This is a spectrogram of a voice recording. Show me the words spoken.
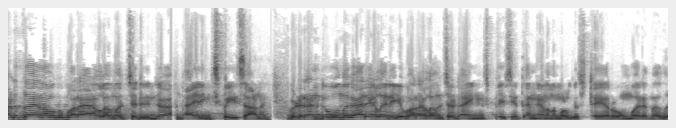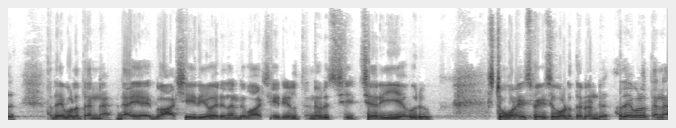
അടുത്തതായി നമുക്ക് പറയാനുള്ളതെന്ന് വെച്ചാൽ ഇതിന്റെ ഡൈനിങ് സ്പേസ് ആണ്. ഇവിടെ രണ്ട് മൂന്ന് കാര്യങ്ങൾ എനിക്ക് പറയാനുള്ളതെന്ന് വെച്ചാൽ ഡൈനിങ് സ്പേസിൽ തന്നെയാണ് നമുക്ക് സ്റ്റേ റൂം വരുന്നത്. അതേപോലെ തന്നെ വാഷ് ഏരിയ വരുന്നുണ്ട്. വാഷ് ഏരിയയിൽ തന്നെ ഒരു ചെറിയ ഒരു സ്റ്റോറേജ് സ്പേസ് കൊടുത്തിട്ടുണ്ട്. അതേപോലെ തന്നെ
